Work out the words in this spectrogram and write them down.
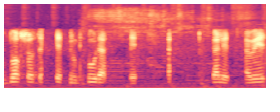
dos o tres estructuras eh, musicales a la vez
